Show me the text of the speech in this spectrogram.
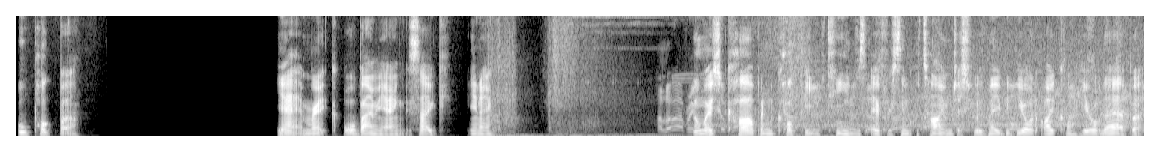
Paul Pogba. Yeah, Emerick Aubameyang. It's like, you know, almost carbon copy teams every single time, just with maybe the odd icon here or there, but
